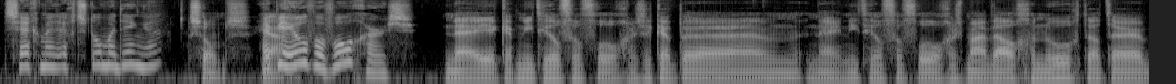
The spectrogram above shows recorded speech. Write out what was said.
zeggen mensen echt stomme dingen? Soms. Heb ja. je heel veel volgers? Nee, ik heb niet heel veel volgers. Ik heb eh, nee, niet heel veel volgers, maar wel genoeg dat er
